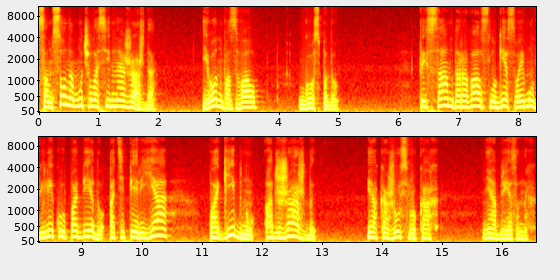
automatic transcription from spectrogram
Самсона мучила сильная жажда, и он возвал Господу. Ты сам даровал слуге своему великую победу, а теперь я погибну от жажды и окажусь в руках необрезанных.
